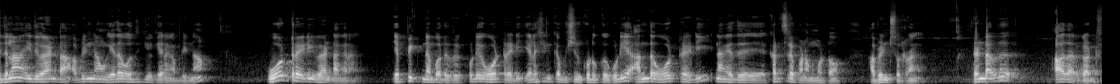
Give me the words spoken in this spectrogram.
இதெல்லாம் இது வேண்டாம் அப்படின்னு அவங்க எதை ஒதுக்கி வைக்கிறாங்க அப்படின்னா ஓட்டர் ஐடி வேண்டாங்கிறாங்க. எபிக் நம்பர் இருக்கக்கூடிய ஓட்டர் ஐடி எலெக்ஷன் கமிஷன் கொடுக்கக்கூடிய அந்த ஓட்டர் ஐடி நாங்கள் இது கன்சிடர் பண்ண மாட்டோம் அப்படின்னு சொல்கிறாங்க ரெண்டாவது ஆதார் கார்டு.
